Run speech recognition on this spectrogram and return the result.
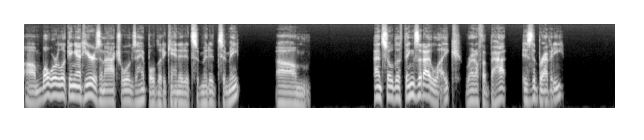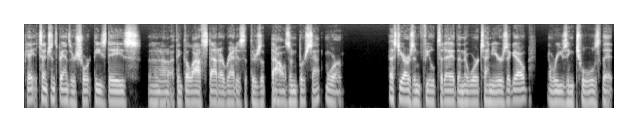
um, what we're looking at here is an actual example that a candidate submitted to me. Um, and so the things that I like right off the bat is the brevity. Okay, attention spans are short these days. Uh, I think the last stat I read is that there's a thousand percent more SDRs in field today than there were 10 years ago. And we're using tools that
